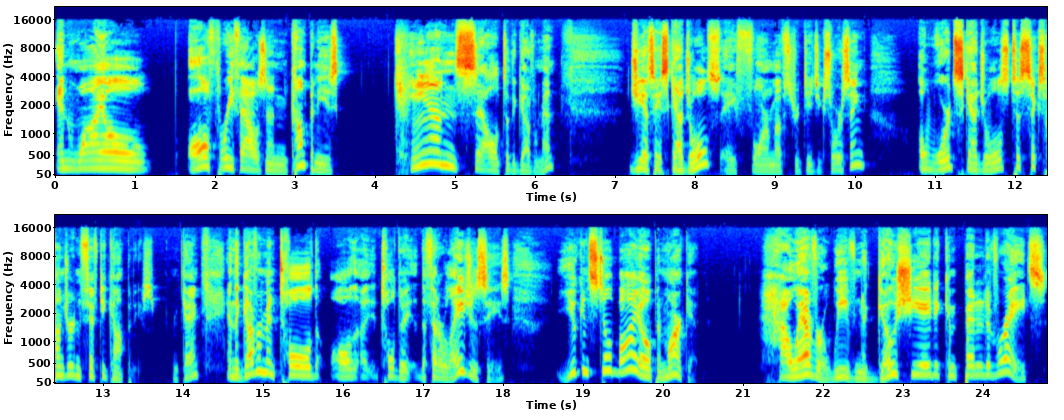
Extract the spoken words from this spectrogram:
And while all 3,000 companies can sell to the government, GSA schedules, a form of strategic sourcing, award schedules to 650 companies. Okay, and the government told all uh, told the, the federal agencies, you can still buy open market. However, we've negotiated competitive rates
